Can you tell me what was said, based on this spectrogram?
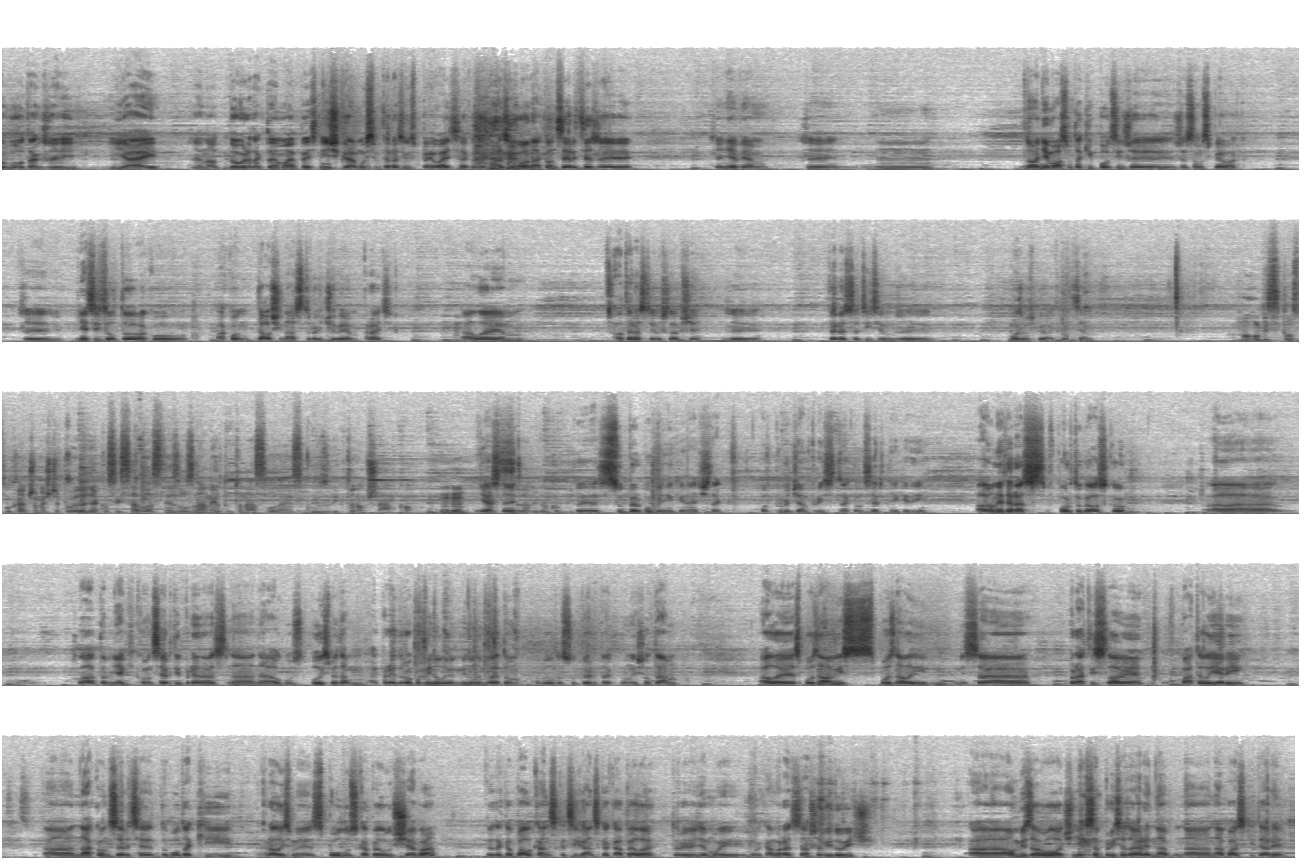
to bolo tak, že jaj, že no dobre, tak to je moja pesnička a musím teraz ju spievať, akože naživo na koncerte, že, že neviem, že mm, no nemal som taký pocit, že, že som spevák. Že necítil to ako, ako ďalší nástroj, čo viem hrať. Ale, ale teraz to je už lepšie, že teraz sa cítim, že môžem spievať, keď chcem. Mohol by si poslucháčom ešte povedať, ako si sa vlastne zoznámil tuto na Slovensku s Viktorom Šrámkom? Mhm, dokopy. To je super bubeník ináč, tak odporúčam prísť na koncert niekedy. Ale on je teraz v Portugalsku a hľadá tam nejaké koncerty pre nás na, na august. Boli sme tam aj pred rokom, minulý, minulým letom a bolo to super, tak on išiel tam. Ale spoznali, spoznali sa v Bratislave, v Batelieri a na koncerte, to bol taký, hrali sme spolu s kapelou Ševa, to je taká balkánska cigánska kapela, ktorú vedie môj, môj kamarát Saša Vidovič. A on mi zavolal, či nechcem prísť zahrať na, na, na bas gitare.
